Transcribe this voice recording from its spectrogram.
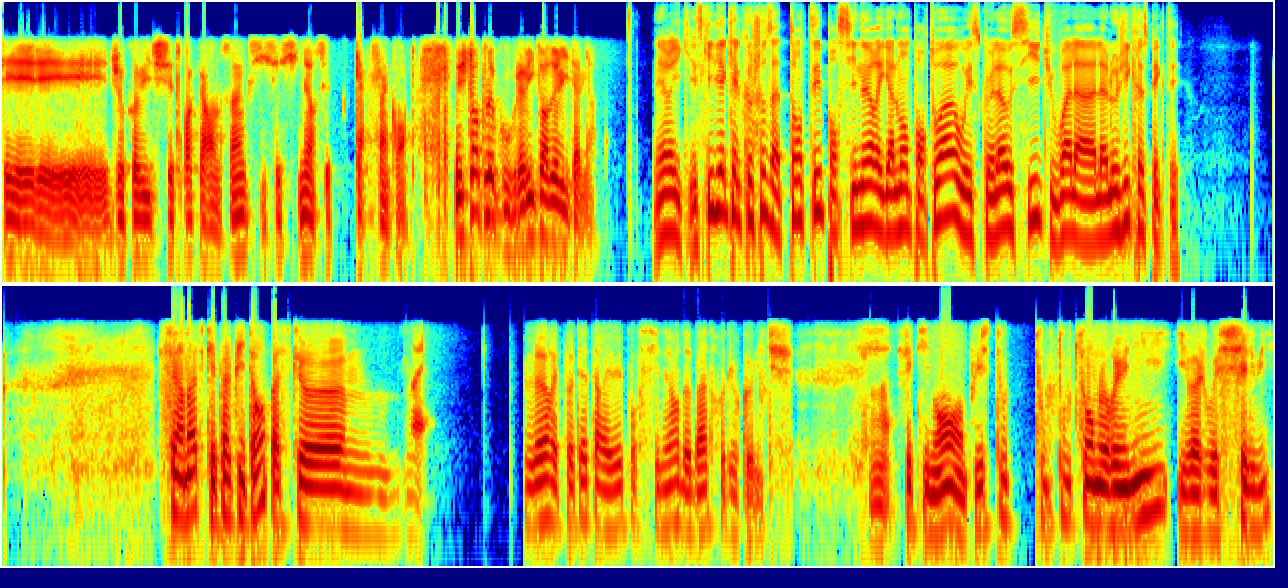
c'est Djokovic, c'est 3,45. Si c'est Sinner, c'est 4,50. Mais je tente le coup, la victoire de l'Italien. Eric, est-ce qu'il y a quelque chose à tenter pour Sinner également pour toi ou est-ce que là aussi tu vois la, la logique respectée? C'est un match qui est palpitant parce que euh. L'heure est peut-être arrivée pour Sinner de battre Djokovic. Ouais. Effectivement, en plus, tout, tout, tout semble réuni. Il va jouer chez lui.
